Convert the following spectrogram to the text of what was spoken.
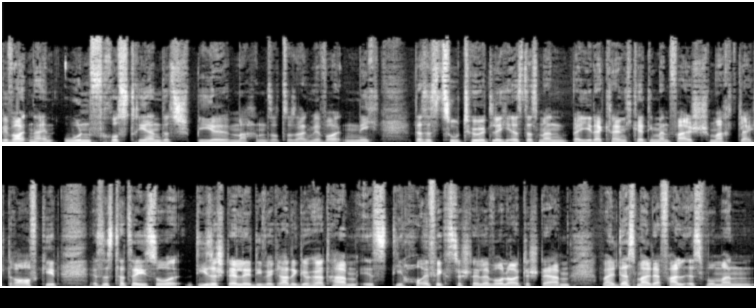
Wir wollten ein unfrustrierendes Spiel machen, sozusagen. Wir wollten nicht, dass es zu tödlich ist, dass man bei jeder Kleinigkeit, die man falsch macht, gleich drauf geht. Es ist tatsächlich so, diese Stelle, die wir gerade gehört haben, ist die häufigste Stelle, wo Leute sterben, weil das mal der Fall ist, wo man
